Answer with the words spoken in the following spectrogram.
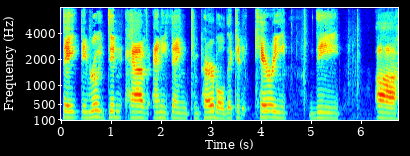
they they really didn't have anything comparable that could carry the uh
